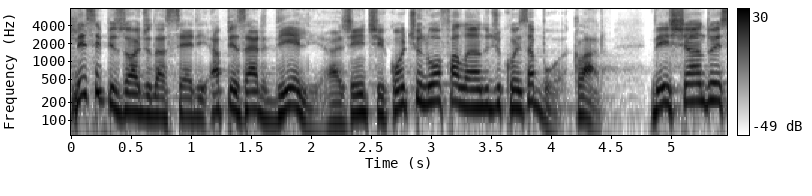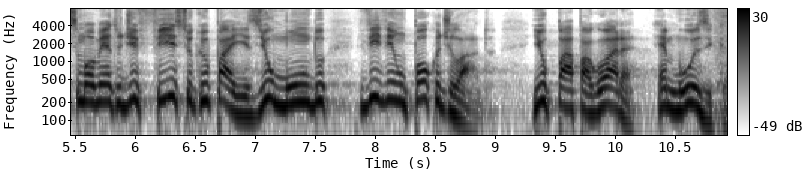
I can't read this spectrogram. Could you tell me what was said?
Nesse episódio da série Apesar dele, a gente continua falando de coisa boa, claro, deixando esse momento difícil que o país e o mundo vivem um pouco de lado. E o papo agora é música.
